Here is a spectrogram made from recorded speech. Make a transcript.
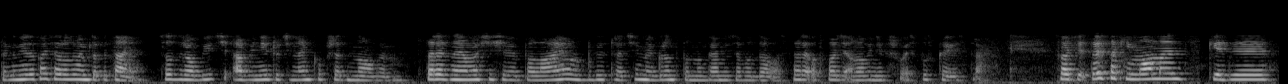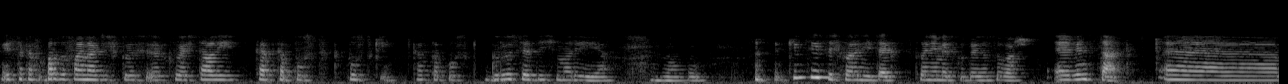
Tego nie do końca rozumiem to pytanie. Co zrobić, aby nie czuć lęku przed nowym? Stare znajomości się wypalają lub tracimy grunt pod nogami zawodowo. Stare odchodzi, a nowe nie przyszło. Jest pustka jest strach. Słuchajcie, to jest taki moment, kiedy jest taka bardzo fajna gdzieś w którejś, w którejś talii kartka pust, pustki. Karta pustki. Grüße dich Maria. Znowu. Kim ty jesteś, chory tekst? Po niemiecku tutaj zasuwasz. E, więc tak. E,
